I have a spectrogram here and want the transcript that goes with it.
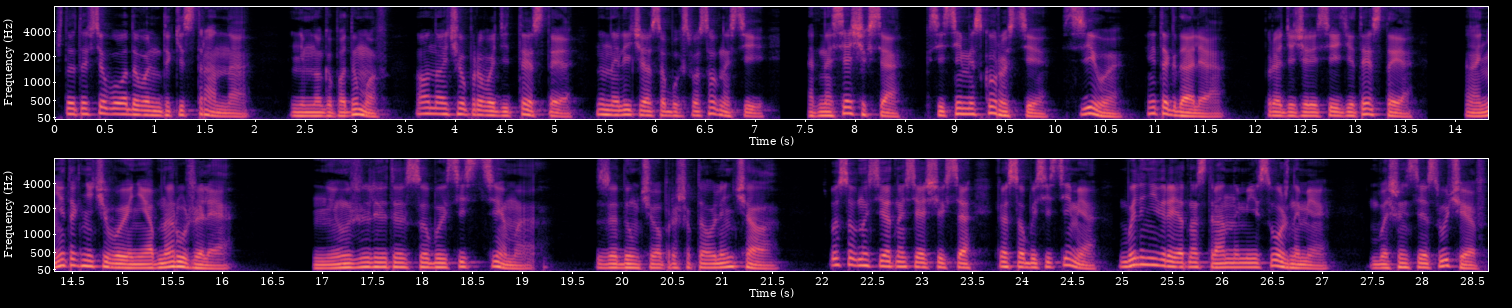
что это все было довольно-таки странно. Немного подумав, он начал проводить тесты на наличие особых способностей, относящихся к системе скорости, силы и так далее. Пройдя через все эти тесты, они так ничего и не обнаружили. «Неужели это особая система?» Задумчиво прошептал Линчао. Способности, относящихся к особой системе, были невероятно странными и сложными. В большинстве случаев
